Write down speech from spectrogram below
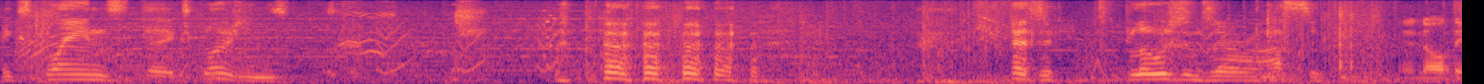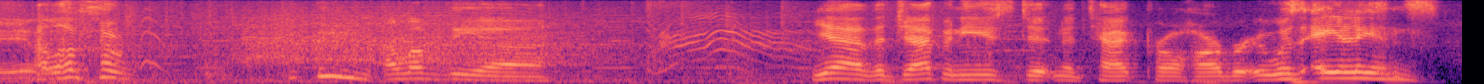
explains the explosions. Those explosions are awesome. And all the aliens. I love the. I love the. uh Yeah, the Japanese didn't attack Pearl Harbor. It was aliens.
